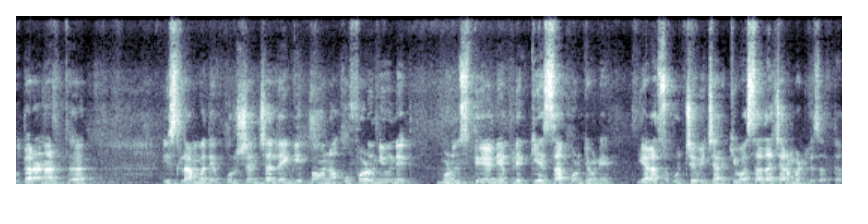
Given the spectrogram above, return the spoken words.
उदाहरणार्थ इस्लाममध्ये पुरुषांच्या लैंगिक भावना उफाळून येऊ नयेत म्हणून स्त्रियांनी आपले केस झाकून ठेवणे यालाच उच्च विचार किंवा सदाचार म्हटलं जातं.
